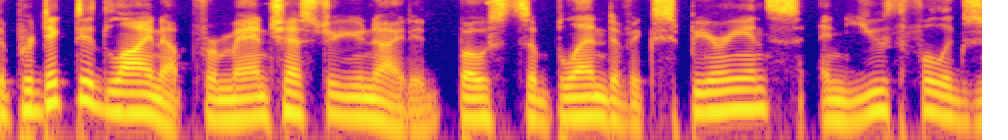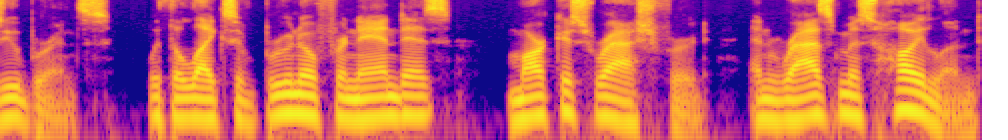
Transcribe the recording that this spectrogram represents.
The predicted lineup for Manchester United boasts a blend of experience and youthful exuberance, with the likes of Bruno Fernandes, Marcus Rashford, and Rasmus Højlund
